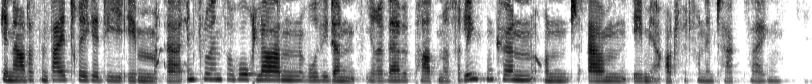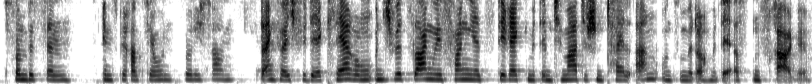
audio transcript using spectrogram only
Genau, das sind Beiträge, die eben äh, Influencer hochladen, wo sie dann ihre Werbepartner verlinken können und ähm, eben ihr Outfit von dem Tag zeigen. So ein bisschen Inspiration, würde ich sagen. Danke euch für die Erklärung und ich würde sagen, wir fangen jetzt direkt mit dem thematischen Teil an und somit auch mit der ersten Frage.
